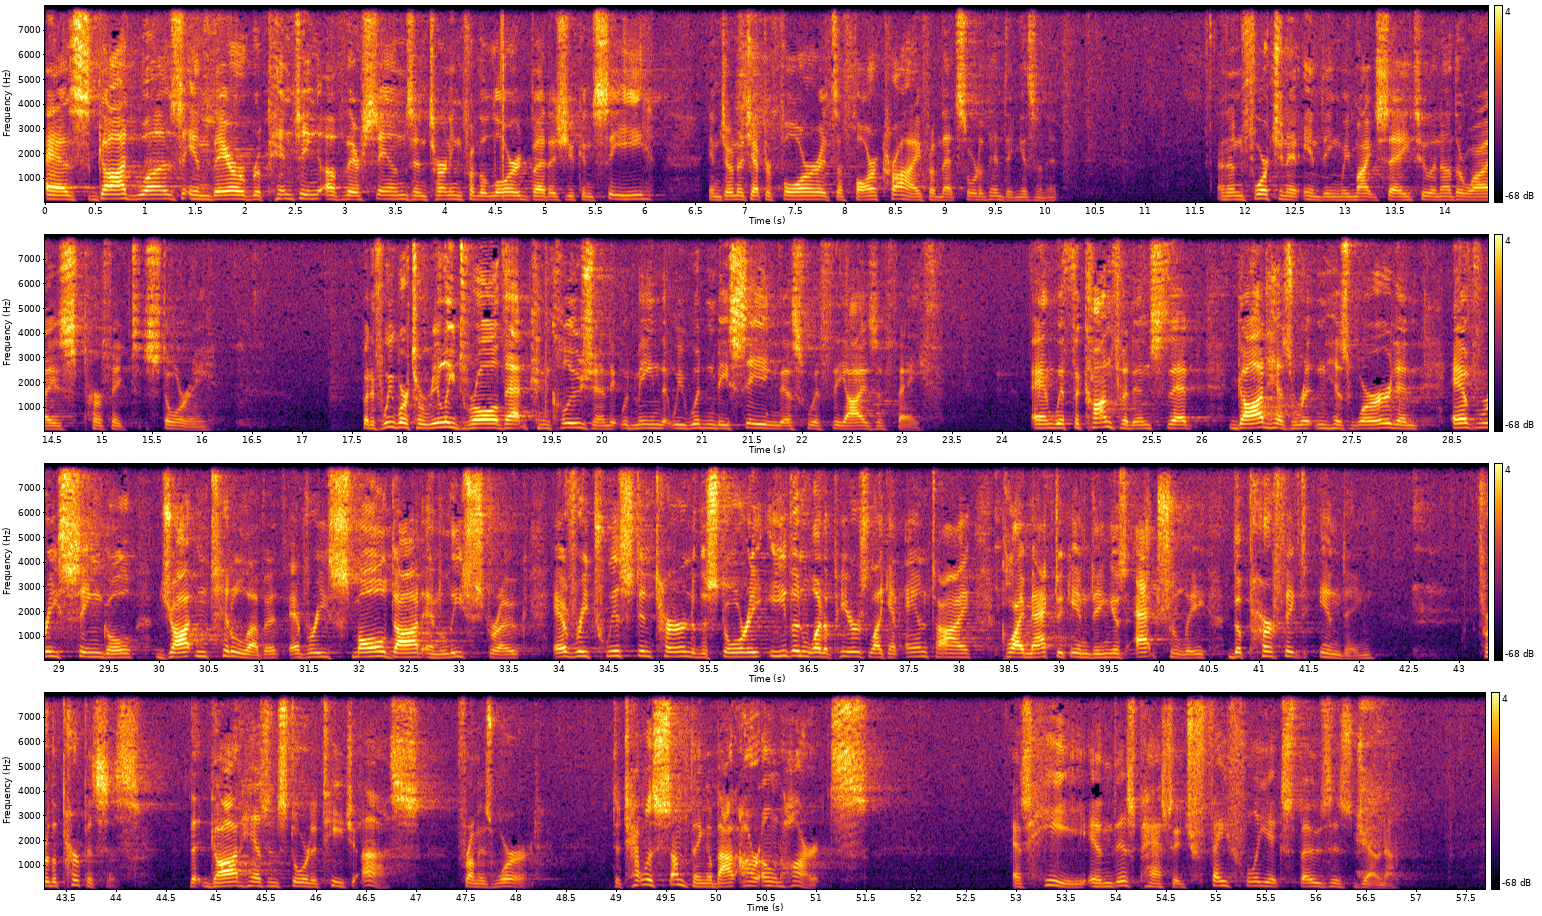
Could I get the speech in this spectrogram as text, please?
as God was in their repenting of their sins and turning from the Lord. But as you can see In Jonah chapter 4, it's a far cry from that sort of ending, isn't it? An unfortunate ending, we might say, to an otherwise perfect story. But if we were to really draw that conclusion, it would mean that we wouldn't be seeing this with the eyes of faith and with the confidence that God has written His word and every single jot and tittle of it, every small dot and least stroke, every twist and turn of the story, even what appears like an anticlimactic ending, is actually the perfect ending for the purposes that God has in store to teach us from His Word, to tell us something about our own hearts. As He, in this passage, faithfully exposes Jonah.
